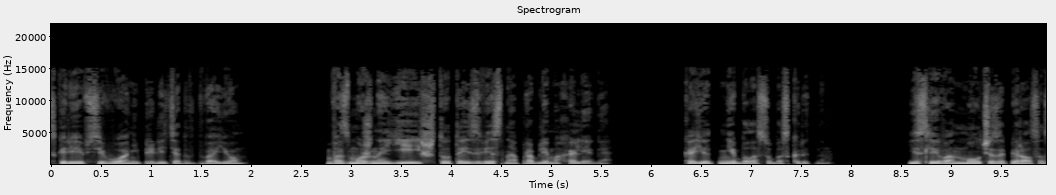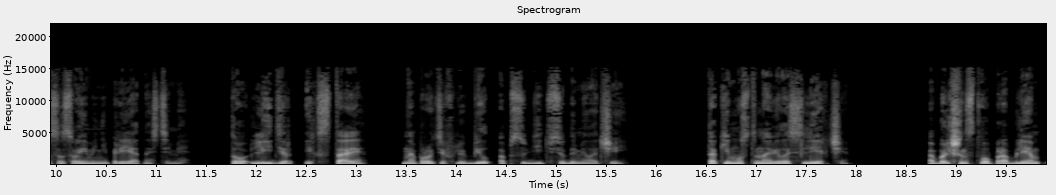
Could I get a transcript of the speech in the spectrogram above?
Скорее всего, они прилетят вдвоем. Возможно, ей что-то известно о проблемах Олега. Койот не был особо скрытным. Если Иван молча запирался со своими неприятностями, то лидер их стаи, напротив, любил обсудить все до мелочей. Так ему становилось легче, а большинство проблем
